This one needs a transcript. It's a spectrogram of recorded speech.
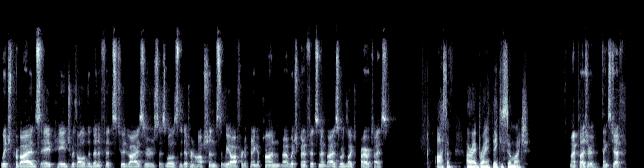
which provides a page with all of the benefits to advisors as well as the different options that we offer depending upon uh, which benefits an advisor would like to prioritize. Awesome. All right, Brian, thank you so much. My pleasure. Thanks, Jeff.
